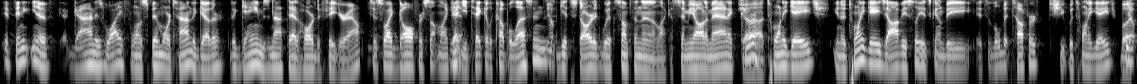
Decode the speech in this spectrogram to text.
if any, you know, if a guy and his wife want to spend more time together, the game's not that hard to figure out. Just like golf or something like Yeah. that, you take a couple lessons, get started with something in like a semi-automatic Sure. uh, 20 gauge. You know, 20 gauge. Obviously, it's going to be it's a little bit tougher to shoot with 20 gauge, but Yep.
